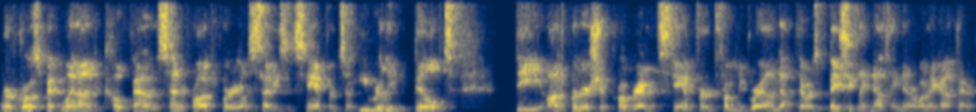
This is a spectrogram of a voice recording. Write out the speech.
Irv Grousbeck went on to co-found the Center for Entrepreneurial Studies at Stanford. So he really built the entrepreneurship program at Stanford from the ground up. There was basically nothing there when I got there.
